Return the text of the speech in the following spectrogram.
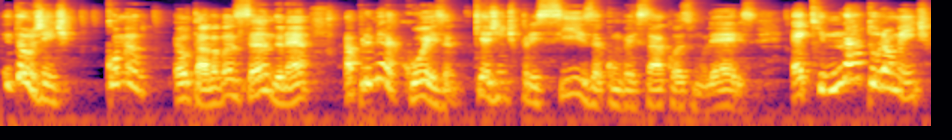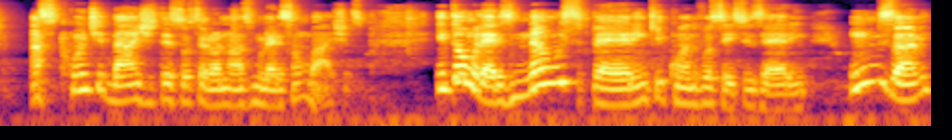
Então, gente, como eu estava avançando, né? A primeira coisa que a gente precisa conversar com as mulheres é que, naturalmente, as quantidades de testosterona nas mulheres são baixas. Então, mulheres, não esperem que quando vocês fizerem um exame,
